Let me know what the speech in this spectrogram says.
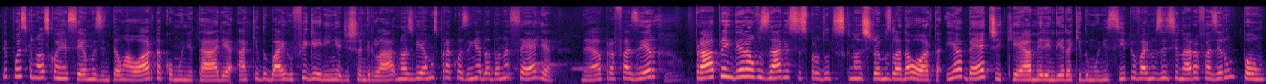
Depois que nós conhecemos então a horta comunitária aqui do bairro Figueirinha de Xangri-Lá, nós viemos para a cozinha da Dona Célia, né, para fazer, para aprender a usar esses produtos que nós tiramos lá da horta. E a Beth, que é a merendeira aqui do município, vai nos ensinar a fazer um pão.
